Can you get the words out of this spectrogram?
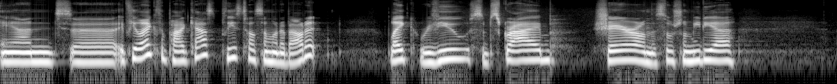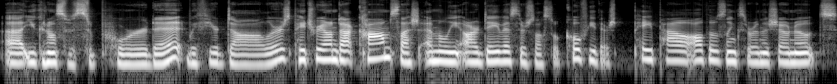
and uh, if you like the podcast, please tell someone about it. Like, review, subscribe, share on the social media. Uh, you can also support it with your dollars. Patreon.com slash Emily R. Davis. There's also Ko-fi, there's PayPal. All those links are in the show notes.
